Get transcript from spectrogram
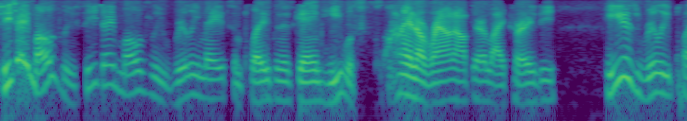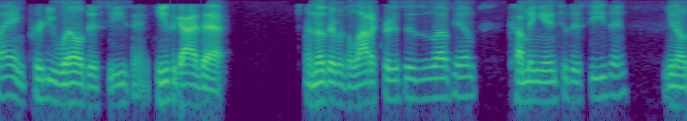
C.J. Mosley. C.J. Mosley really made some plays in this game. He was flying around out there like crazy. He is really playing pretty well this season. He's a guy that I know there was a lot of criticism of him coming into this season. You know,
